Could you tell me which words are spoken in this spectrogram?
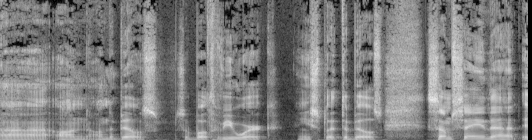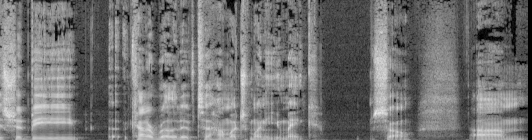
uh, on on the bills. So both of you work and you split the bills. Some say that it should be uh, kind of relative to how much money you make. So, um,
